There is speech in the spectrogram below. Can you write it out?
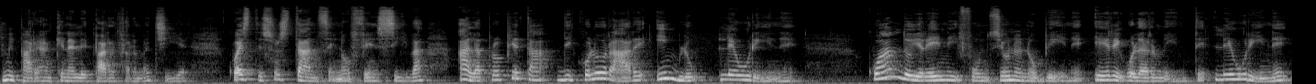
Mi pare anche nelle parafarmacie. Questa sostanza inoffensiva ha la proprietà di colorare in blu le urine. Quando i reni funzionano bene e regolarmente, le urine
